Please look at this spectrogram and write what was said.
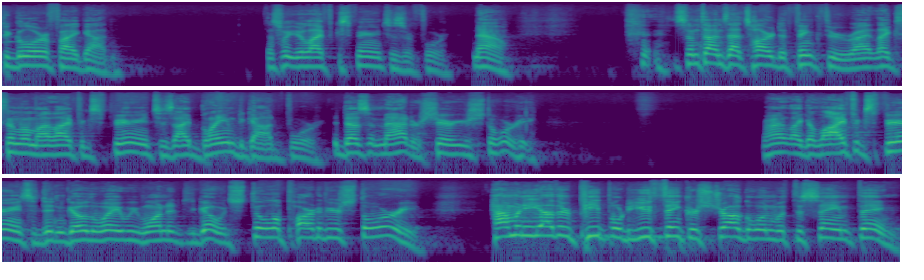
to glorify God. That's what your life experiences are for. Now, sometimes that's hard to think through, right? Like some of my life experiences I blamed God for. It doesn't matter. Share your story. Right? Like a life experience that didn't go the way we wanted it to go. It's still a part of your story. How many other people do you think are struggling with the same thing?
